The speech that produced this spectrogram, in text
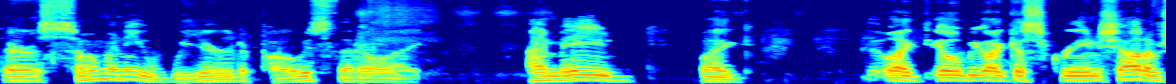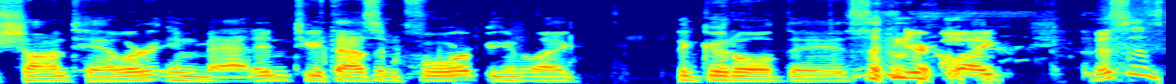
there are so many weird posts that are like, I made like, like it'll be like a screenshot of Sean Taylor in Madden 2004 being like, the good old days. And you're like, this is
